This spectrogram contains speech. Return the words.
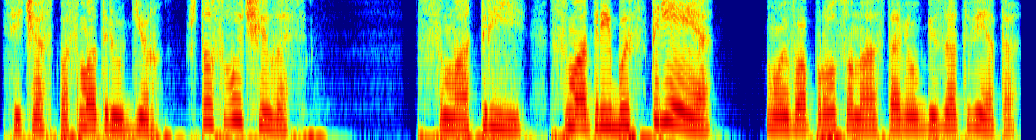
«Сейчас посмотрю, Гир, что случилось?» «Смотри, смотри быстрее!» Мой вопрос он оставил без ответа,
